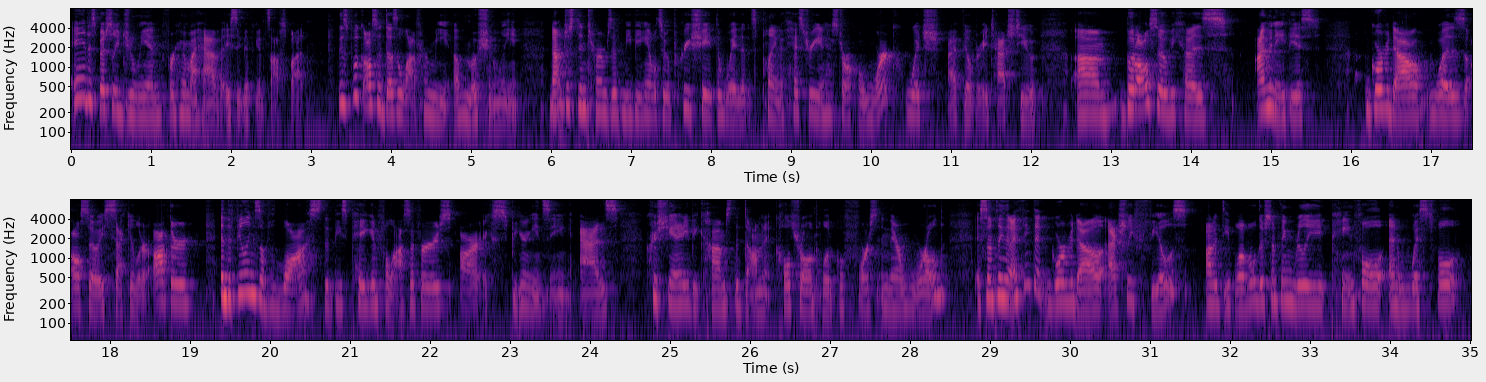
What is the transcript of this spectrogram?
and especially Julian, for whom I have a significant soft spot. This book also does a lot for me emotionally, not just in terms of me being able to appreciate the way that it's playing with history and historical work, which I feel very attached to, um, but also because I'm an atheist. Gore Vidal was also a secular author, and the feelings of loss that these pagan philosophers are experiencing as Christianity becomes the dominant cultural and political force in their world is something that I think that Gore Vidal actually feels on a deep level. There's something really painful and wistful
